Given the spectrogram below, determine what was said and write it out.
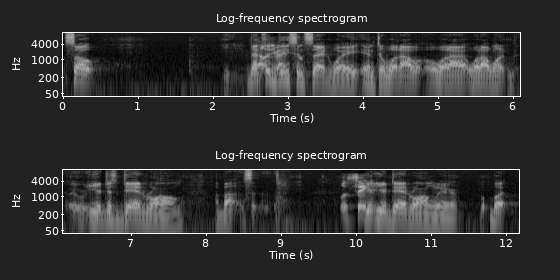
So that's a decent segue into what I what I what I want. You're just dead wrong about. We'll see. You're, you're dead wrong there. but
